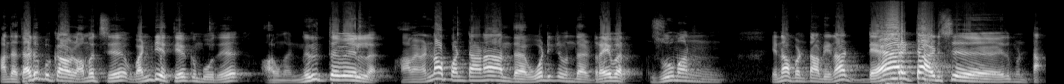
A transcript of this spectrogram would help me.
அந்த தடுப்பு காவல் அமைச்சு வண்டியை தேக்கும்போது அவங்க நிறுத்தவே இல்லை. அவன் என்ன பண்ணிட்டான்னா அந்த ஓட்டிட்டு வந்த டிரைவர் ஜூமான் என்ன பண்ணிட்டான் அப்படின்னா டேரெக்டாக அடித்து இது பண்ணிட்டான்.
